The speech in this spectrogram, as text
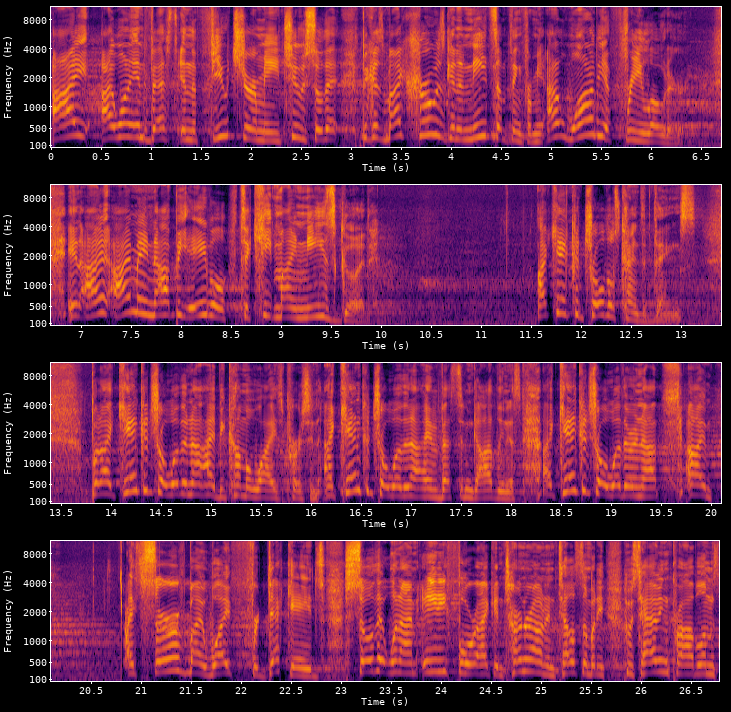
I I want to invest in the future me too, so that because my crew is gonna need something from me. I don't want to be a freeloader, and I I may not be able to keep my knees good. I can't control those kinds of things. But I can control whether or not I become a wise person. I can control whether or not I invest in godliness. I can control whether or not I'm I served my wife for decades so that when I'm 84, I can turn around and tell somebody who's having problems,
